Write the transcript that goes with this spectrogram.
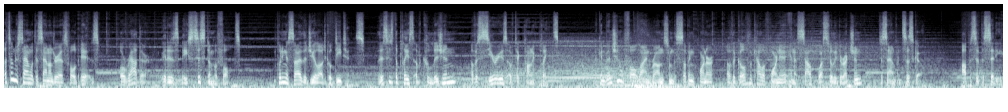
let's understand what the San Andreas Fault is, or rather, it is a system of faults. Putting aside the geological details, this is the place of collision of a series of tectonic plates. A conventional fault line runs from the southern corner of the Gulf of California in a southwesterly direction to San Francisco. Opposite the city,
